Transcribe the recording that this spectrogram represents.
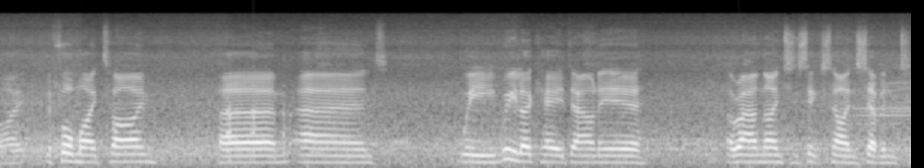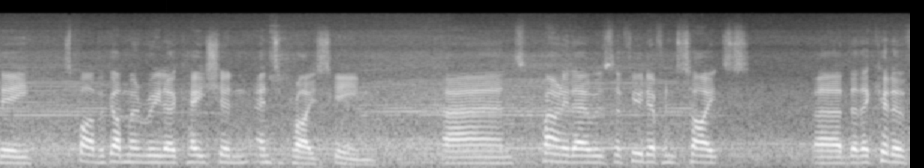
Right. before my time, um, and we relocated down here around 1969-70 as part of a government relocation enterprise scheme. And apparently there was a few different sites uh, that they could have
